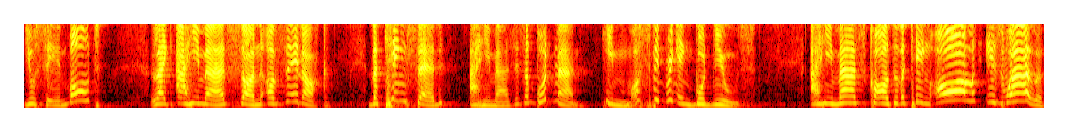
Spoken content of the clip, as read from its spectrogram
Usain Bolt, like Ahimaaz, son of Zadok. The king said, Ahimaaz is a good man. He must be bringing good news. Ahimaaz called to the king, All is well,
